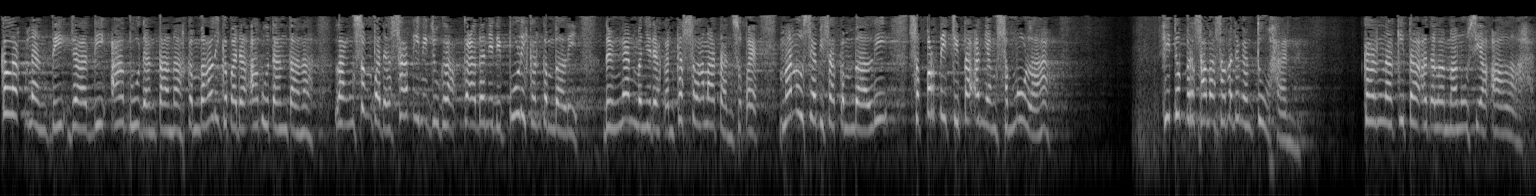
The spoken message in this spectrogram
kelak nanti jadi abu dan tanah kembali kepada abu dan tanah. Langsung pada saat ini juga keadaannya dipulihkan kembali dengan menyediakan keselamatan supaya manusia bisa kembali seperti ciptaan yang semula Hidup bersama-sama dengan Tuhan. Karena kita adalah manusia Allah.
